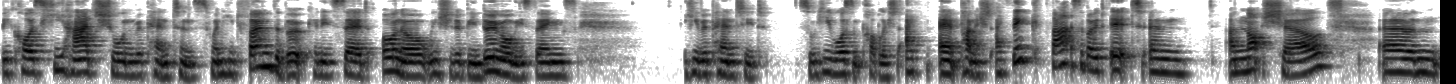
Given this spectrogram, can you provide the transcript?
because he had shown repentance. When he'd found the book and he'd said, Oh no, we should have been doing all these things, he repented. So he wasn't published, I, uh, punished. I think that's about it in a nutshell. Um,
